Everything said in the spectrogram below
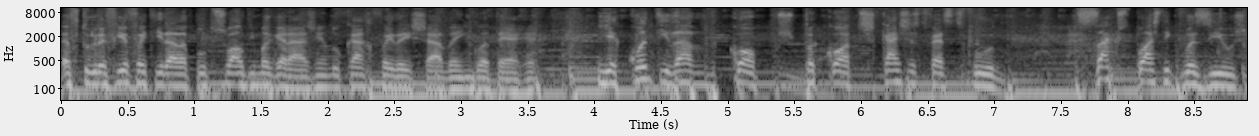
A fotografia foi tirada pelo pessoal de uma garagem onde o carro foi deixado em Inglaterra e a quantidade de copos, pacotes, caixas de fast food, sacos de plástico vazios,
